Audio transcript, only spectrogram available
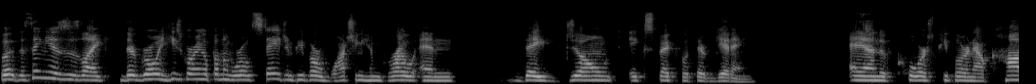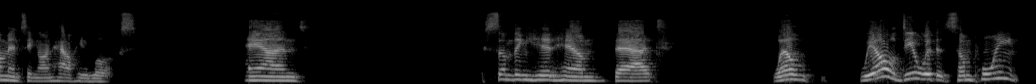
But the thing is, is like they're growing, he's growing up on the world stage and people are watching him grow and they don't expect what they're getting. And of course, people are now commenting on how he looks. And something hit him that, well, we all deal with at some point,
